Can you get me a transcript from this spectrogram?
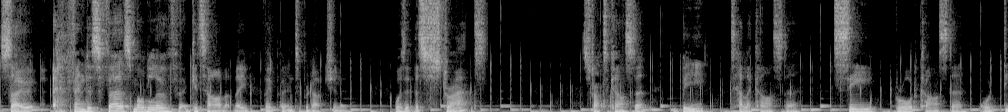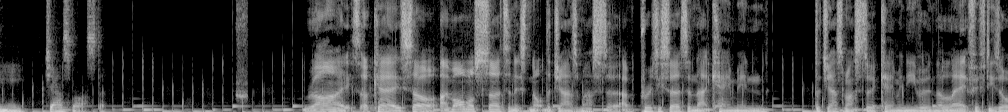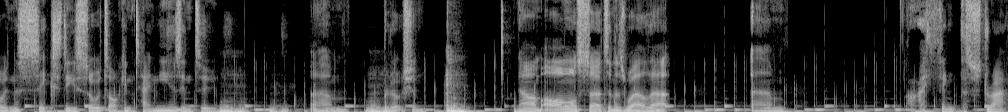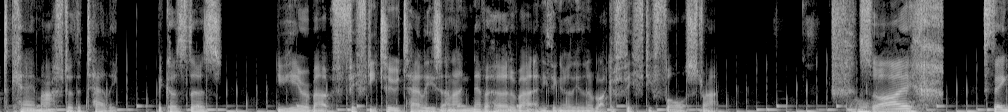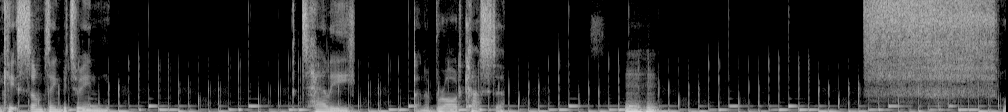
So, Fender's first model of guitar that they, they put into production was it the Strat, Stratocaster, B, Telecaster, C, Broadcaster, or D, Jazzmaster? Right. Okay. So I'm almost certain it's not the Jazzmaster. I'm pretty certain that came in. The Jazzmaster came in either in the late 50s or in the 60s. So we're talking 10 years into Um, production. now I'm almost certain as well that um, I think the Strat came after the Telly because there's you hear about 52 tellies, and I never heard about anything earlier than like a 54 Strat. So I think it's something between a telly and a broadcaster. Mm-hmm.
